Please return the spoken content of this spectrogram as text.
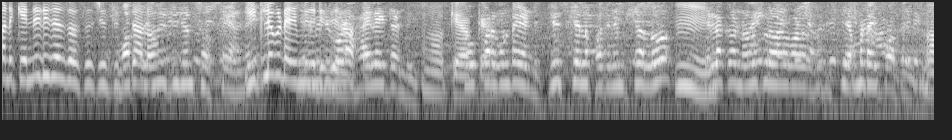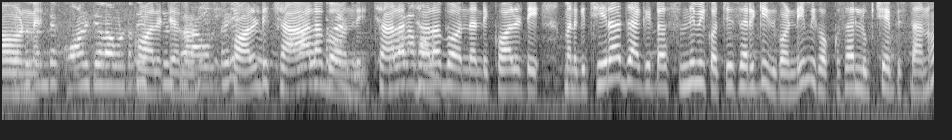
మనకి ఎన్ని డిజైన్స్ వస్తాయి వస్తాయండి. వీటిలో కూడా ఎనిమిది డిజైన్? కూడా హైలైట్ అండి. ఓకే, సూపర్గా ఉంటాయండి. తీసుకెళ్ళిన పది నిమిషాల్లో ఇళ్ళక నలుగురు వాళ్ళకి చూపిస్తే ఎమ్మటైపోతాయి. బాగున్నాయి. ఎందుకంటే క్వాలిటీ ఎలా ఉంటుంది? క్వాలిటీ ఎలా చాలా. బాగుంది. చాలా చాలా బాగుందండి క్వాలిటీ. మనకి చీర జాకెట్ వస్తుంది మీకు వచ్చేసరికి ఇదిగోండి మీకు ఒక్కసారి లుక్ చేపిస్తాను.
